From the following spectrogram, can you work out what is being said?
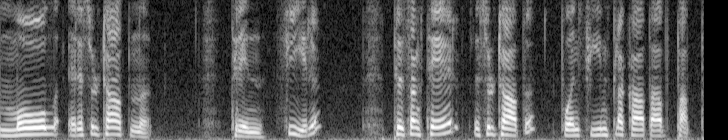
Mål resultatene. Trinn 4. Presenter resultatet på en fin plakat av papp.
